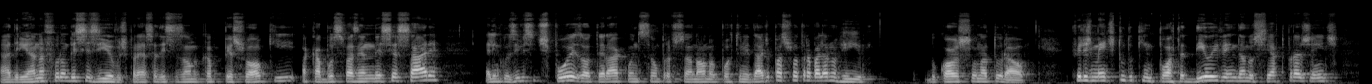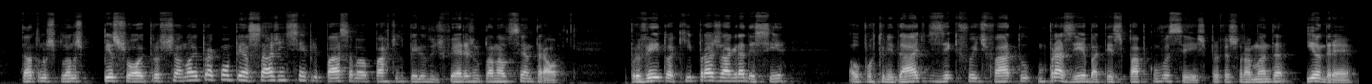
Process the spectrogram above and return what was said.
a Adriana, foram decisivos para essa decisão no campo pessoal que acabou se fazendo necessária. Ela, inclusive, se dispôs a alterar a condição profissional na oportunidade e passou a trabalhar no Rio, do qual eu sou natural. Felizmente, tudo o que importa deu e vem dando certo para a gente, tanto nos planos pessoal e profissional, e para compensar, a gente sempre passa a maior parte do período de férias no Planalto Central. Aproveito aqui para já agradecer a oportunidade de dizer que foi de fato um prazer bater esse papo com vocês, professora Amanda e André.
